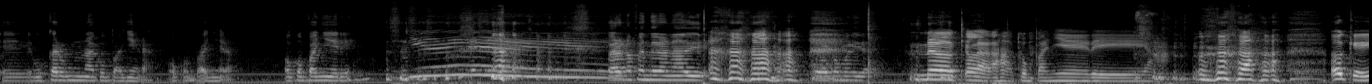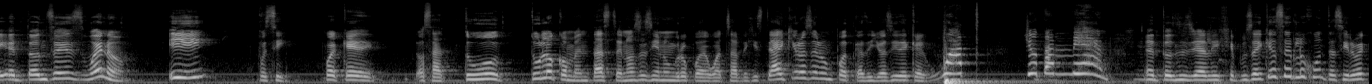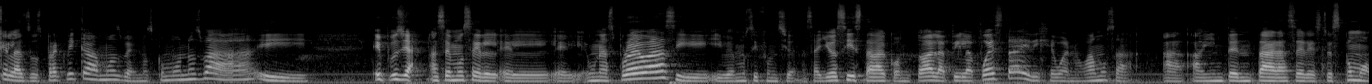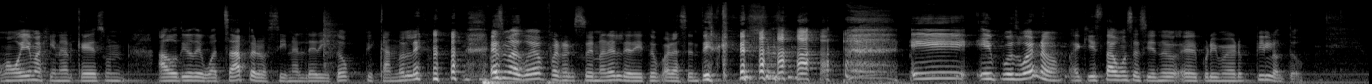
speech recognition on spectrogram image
eh, buscar una compañera o compañera o compañere. Para no ofender a nadie de la comunidad. No, claro, compañere. ok, entonces, bueno, y pues sí, fue que, o sea, tú, tú lo comentaste, no sé si en un grupo de WhatsApp dijiste, ay, quiero hacer un podcast, y yo así de que, ¿what? Yo también. Entonces ya le dije, pues hay que hacerlo juntas, sirve que las dos practicamos, vemos cómo nos va y, y pues ya, hacemos el, el, el, unas pruebas y, y, vemos si funciona. O sea, yo sí estaba con toda la pila puesta y dije, bueno, vamos a, a, a, intentar hacer esto. Es como, me voy a imaginar que es un audio de WhatsApp, pero sin el dedito picándole. es más, voy a presionar el dedito para sentir que... y, y pues bueno, aquí estamos haciendo el primer piloto.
